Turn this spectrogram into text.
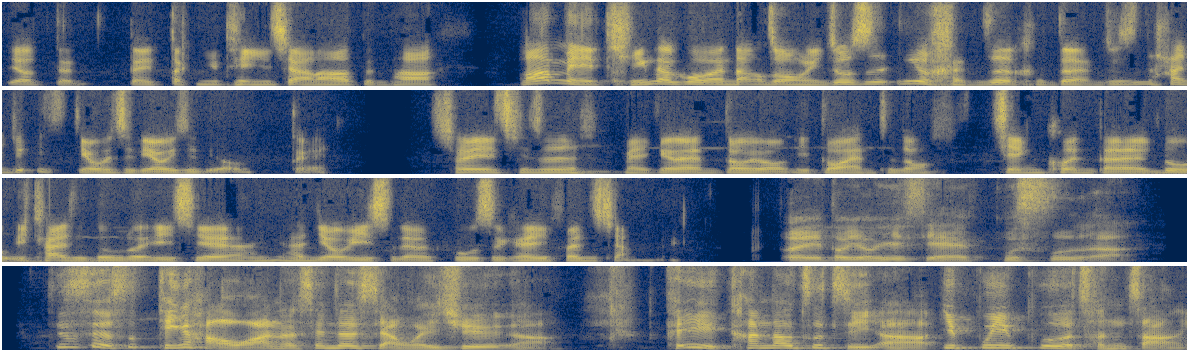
要等，得等一停一下，然后等他，然后每停的过程当中，你就是因为很热很热，就是汗就一直流一直流一直流，对，所以其实每个人都有一段这种艰困的录，一开始录了一些很很有意思的故事可以分享。对，都有一些故事啊，其实也是挺好玩的。现在想回去啊，可以看到自己啊一步一步的成长，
